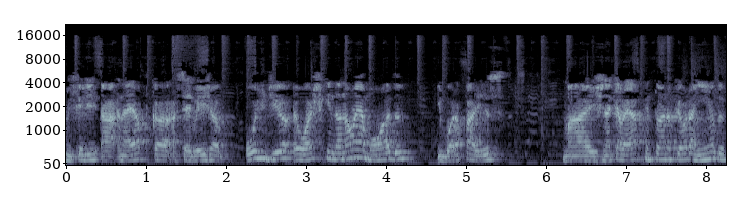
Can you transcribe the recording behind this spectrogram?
infeliz, na época a cerveja, hoje em dia eu acho que ainda não é moda, embora pareça. Mas naquela época então era pior ainda.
